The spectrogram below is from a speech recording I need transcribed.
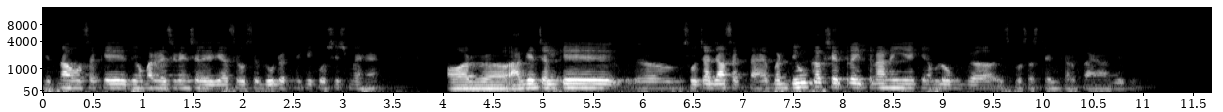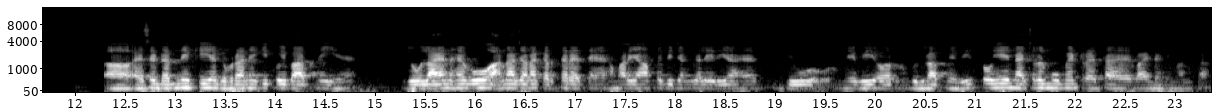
जितना हो सके जो हमारे रेजिडेंशियल एरिया से उससे दूर रखने की कोशिश में है और आगे चल के सोचा जा सकता है, बट दीव का क्षेत्र इतना नहीं है कि हम लोग इसको सस्टेन कर पाए आगे भी। ऐसे डरने की या घबराने की कोई बात नहीं है। जो लायन है वो आना जाना करते रहते हैं। हमारे यहाँ पे भी जंगल एरिया है, दीव में भी और गुजरात में भी तो ये नेचुरल मूवमेंट रहता है वाइल्ड एनिमल का।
